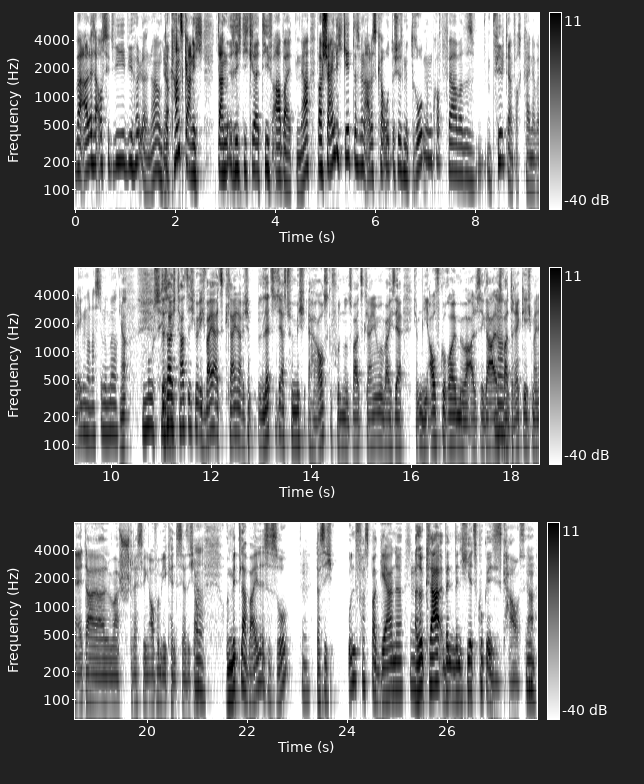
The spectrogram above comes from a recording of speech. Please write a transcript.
weil alles aussieht wie, wie Hölle. Ne? Und Ja. da kannst gar nicht dann richtig kreativ arbeiten. Ja? Wahrscheinlich geht das, wenn alles chaotisch ist, mit Drogen im Kopf, ja, aber das empfiehlt dir einfach keiner, weil irgendwann hast du nur mehr Ja. Mus. Das habe ich tatsächlich, ich war ja als kleiner, ich habe letztens erst für mich herausgefunden, und zwar als kleiner Junge war ich sehr, ich habe nie aufgeräumt, mir war alles egal, es Ja. war dreckig, meine Eltern war Stress wegen Aufräumen, ihr kennt es ja sicher auch. Und mittlerweile ist es so, dass ich unfassbar gerne, Hm. also klar, wenn, wenn ich hier jetzt gucke, ist es Chaos, ja,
